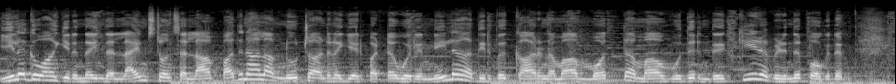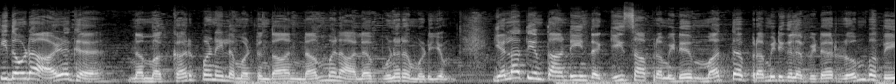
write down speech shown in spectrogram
இலகுவாக இருந்த இந்த லைம் ஸ்டோன்ஸ் எல்லாம் பதினாலாம் நூற்றாண்டுல ஏற்பட்ட ஒரு நில அதிர்வு காரணமா மொத்தமா உதிர்ந்து கீழே விழுந்து போகுது. இதோட அழகை நம்ம கற்பனையில மட்டும்தான் நம்மளால உணர முடியும். எல்லாத்தையும் தாண்டி இந்த கீசா பிரமிடு மற்ற பிரமிடுகளை விட ரொம்பவே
